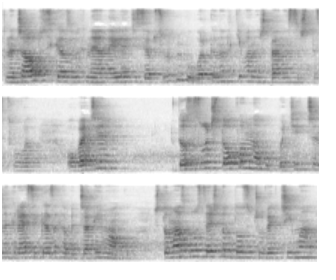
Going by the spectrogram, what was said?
В началото си казвах, не, Анелия, ти си абсолютно побъркана, такива неща не съществуват. Обаче, то се случи толкова много пъти, че накрая си казах, абе, чакай малко. Щом аз го усещам този човек, че има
